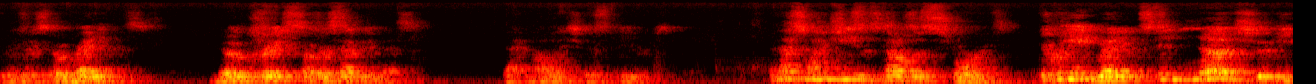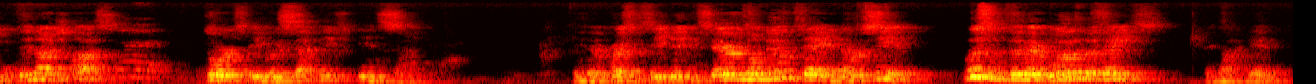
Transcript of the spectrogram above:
If there's no readiness, no trace of receptiveness, that knowledge disappears. And that's why Jesus tells us stories to create readiness, to nudge the people, to nudge us towards a receptive insight. In their present state, they can stare until doomsday and never see it. Listen to their blue in the face and not get it.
